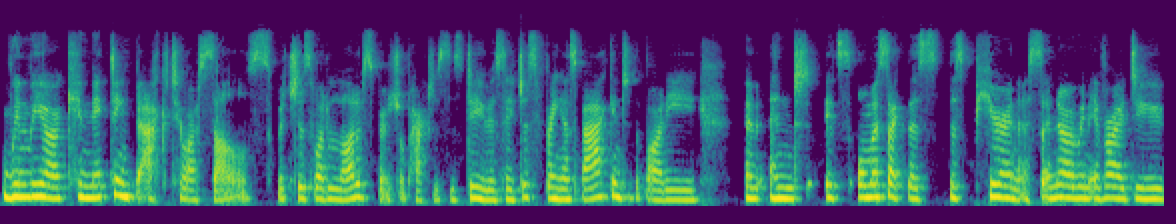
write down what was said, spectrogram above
when we are connecting back to ourselves, which is what a lot of spiritual practices do, is they just bring us back into the body and, and it's almost like this this pureness. I know whenever I do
